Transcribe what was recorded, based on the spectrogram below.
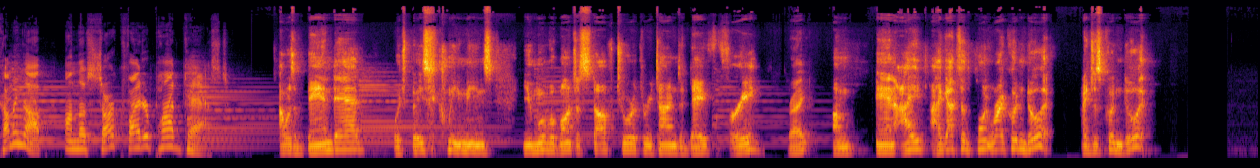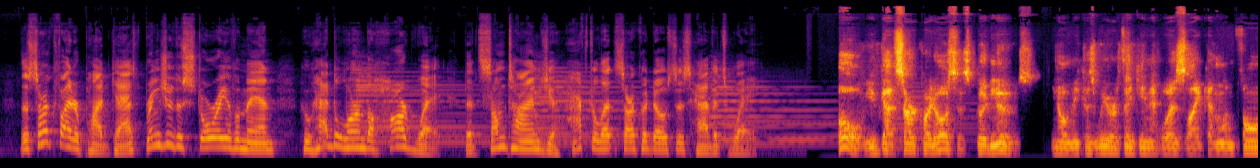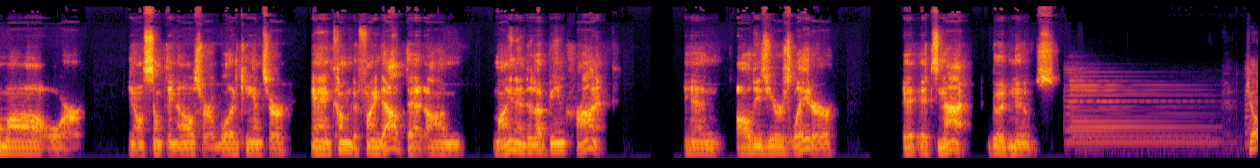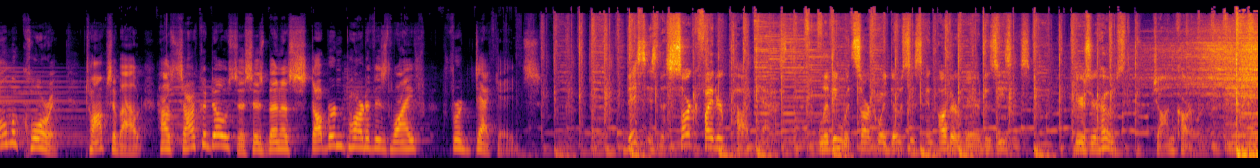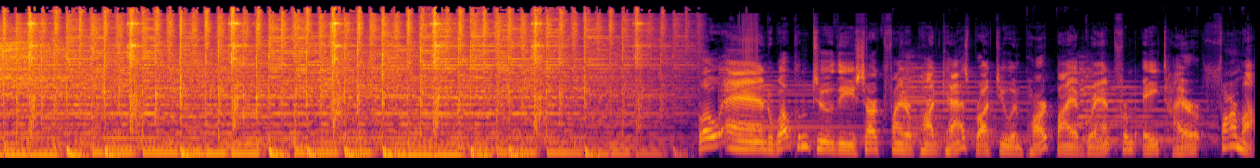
Coming up on the Sarc Fighter podcast. I was a band dad, which basically means you move a bunch of stuff two or three times a day for free. Right. Um, and I, I got to the point where I couldn't do it. I just couldn't do it. The Sarc Fighter podcast brings you the story of a man who had to learn the hard way that sometimes you have to let sarcoidosis have its way. Oh, you've got sarcoidosis. Good news. You know, because we were thinking it was like a lymphoma or, you know, something else or a blood cancer. And come to find out that um, mine ended up being chronic. And all these years later, it, it's not good news. Joe McCory talks about how sarcoidosis has been a stubborn part of his life for decades. This is the Sarc Fighter Podcast, living with sarcoidosis and other rare diseases. Here's your host, John Carlin. Hello, and welcome to the Sarc Fighter podcast, brought to you in part by a grant from aTyr Pharma.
